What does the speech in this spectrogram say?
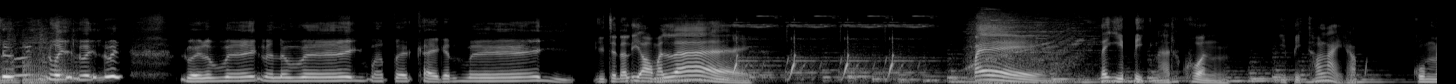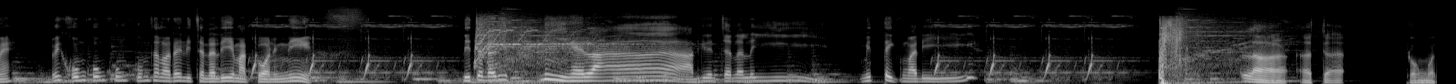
ถึงรวยรวยรวยรวยละเว้ยรวยละเว้ยมาเปิดไข่กันเว้ยลิเจนดารี่ออกมาเลยเป้งได้อีพิกนะทุกคน อีพิกเท่าไหร่ครับ คุ้มไหมเฮ้ยคุ้มคุ้มคุ้มคุ้มถ้าเราได้ลิเจนดารี่มาตัวหนึ่งนี่ลิเจนดารี่นี่ไงล่ะลิเจนดารี่มิติกมาดีเหรอเออ จงหมด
